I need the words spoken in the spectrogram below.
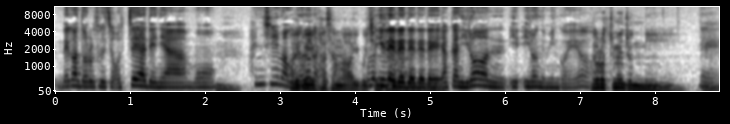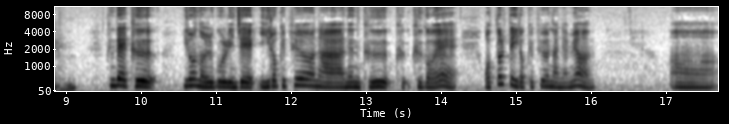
내가 너를 도대체 어째야 되냐 뭐 음. 한심하고 아이고 이 화상아 아이고 뭐, 진상아. 네네네네네 음. 약간 이런 이, 이런 의미인 거예요. 널 어쩌면 좋니? 네. 근데 그 이런 얼굴 이제 이렇게 표현하는 그, 그 그거에 어떨 때 이렇게 표현하냐면 어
